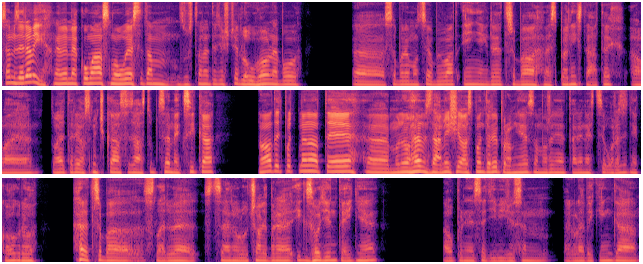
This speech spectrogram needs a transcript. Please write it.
jsem zvědavý. Nevím, jakou má smlouvu, jestli tam zůstane teď ještě dlouho, nebo uh, se bude moci objevovat i někde třeba ve Spojených státech, ale to je tedy osmička asi zástupce Mexika. No a teď pojďme na ty eh, mnohem známější, alespoň tady pro mě, samozřejmě tady nechci urazit někoho, kdo třeba sleduje scénu Lucha Libre x hodin týdně a úplně se diví, že jsem takhle vikinga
